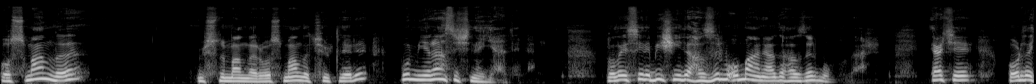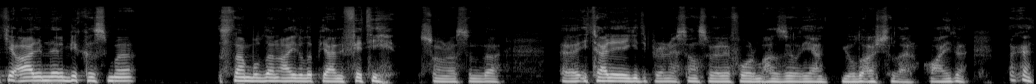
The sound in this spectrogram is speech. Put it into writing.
Osmanlı Müslümanları, Osmanlı Türkleri bu miras içine geldiler. Dolayısıyla bir şeyi de hazır, o manada hazır buldular. Gerçi oradaki alimlerin bir kısmı İstanbul'dan ayrılıp yani fetih sonrasında e, İtalya'ya gidip Rönesans ve Reformu hazırlayan yolu açtılar. O ayrı. Fakat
